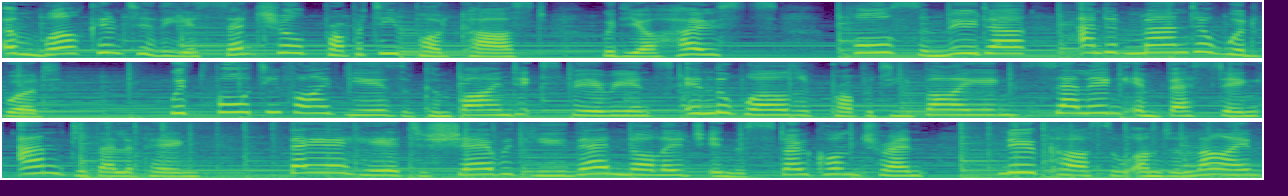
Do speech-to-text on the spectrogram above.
and welcome to the Essential Property Podcast with your hosts, Paul Samuda and Amanda Woodward. With 45 years of combined experience in the world of property buying, selling, investing, and developing, they are here to share with you their knowledge in the Stoke on Trent, Newcastle under Lyme,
